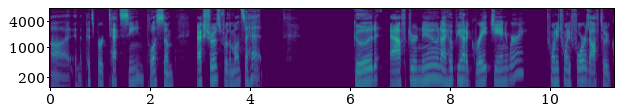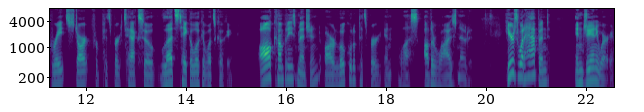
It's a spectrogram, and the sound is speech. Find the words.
uh, in the Pittsburgh tech scene, plus some extras for the months ahead. Good afternoon. I hope you had a great January. 2024 is off to a great start for Pittsburgh Tech, so let's take a look at what's cooking. All companies mentioned are local to Pittsburgh unless otherwise noted. Here's what happened in January.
